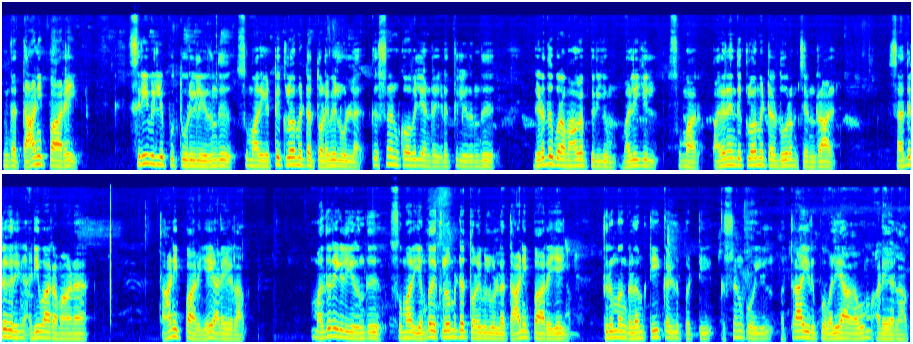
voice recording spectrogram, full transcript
இந்த தானிப்பாறை ஸ்ரீவில்லிபுத்தூரில் இருந்து சுமார் எட்டு கிலோமீட்டர் தொலைவில் உள்ள கிருஷ்ணன் கோவில் என்ற இடத்திலிருந்து இடதுபுறமாக பிரியும் வழியில் சுமார் பதினைந்து கிலோமீட்டர் தூரம் சென்றால் சதுரகிரின் அடிவாரமான தானிப்பாறையை அடையலாம். மதுரையில் இருந்து சுமார் எண்பது கிலோமீட்டர் தொலைவில் உள்ள தானிப்பாறையை திருமங்கலம் டீ கல்லுப்பட்டி கிருஷ்ணன் கோயில் வத்ராயிருப்பு வழியாகவும் அடையலாம்.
